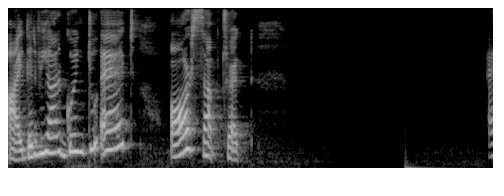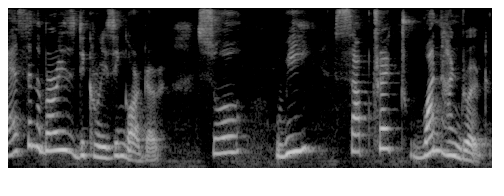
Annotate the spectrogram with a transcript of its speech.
either we are going to add or subtract. As the number is decreasing order, so we subtract 100.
